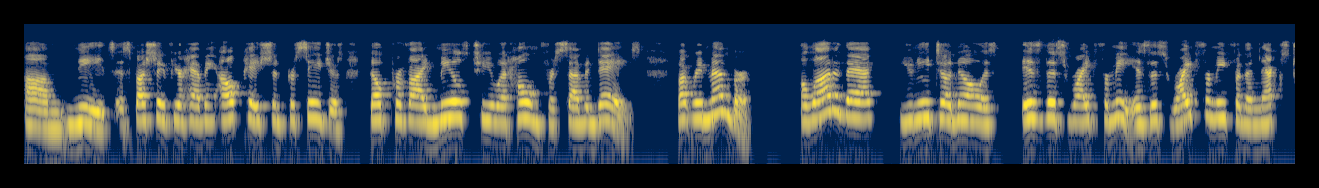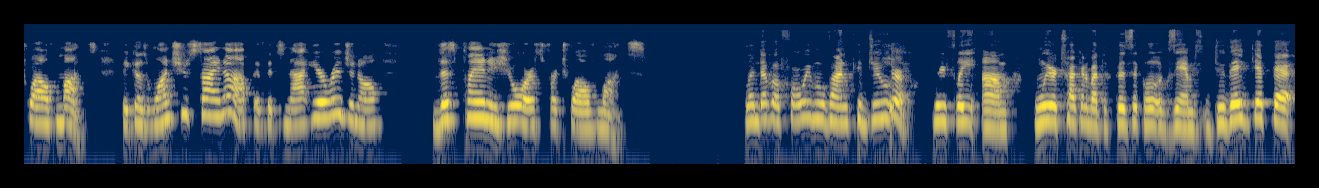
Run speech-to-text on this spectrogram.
um, needs, especially if you're having outpatient procedures. They'll provide meals to you at home for seven days. But remember, a lot of that you need to know is is this right for me? Is this right for me for the next 12 months? Because once you sign up, if it's not your original, this plan is yours for 12 months. Linda, before we move on, could you sure. briefly, um, when we were talking about the physical exams, do they get that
